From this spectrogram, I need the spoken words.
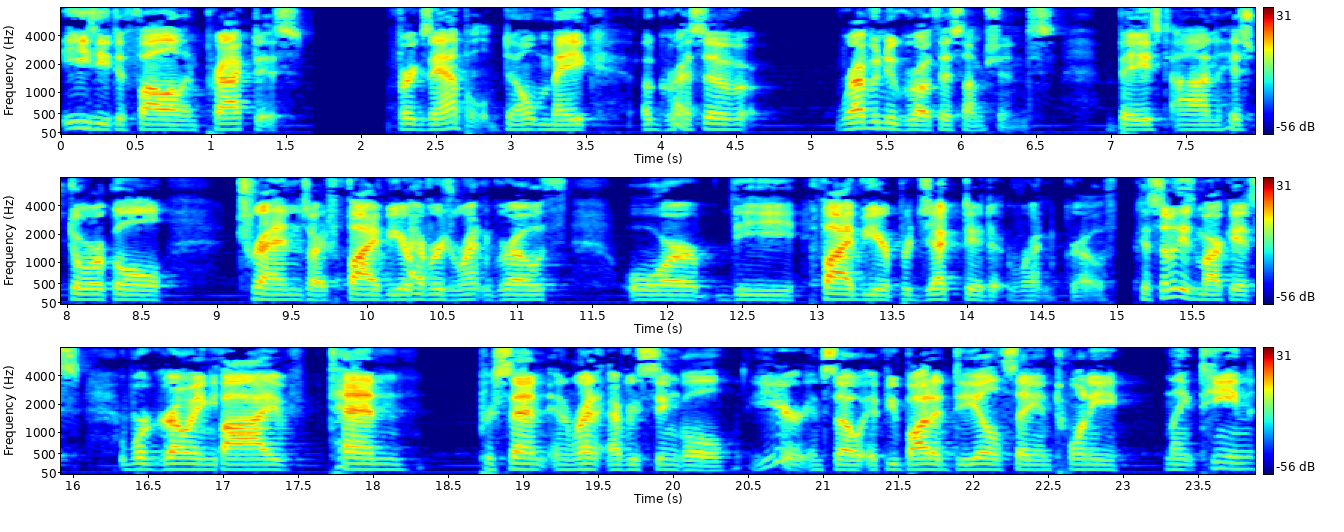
easy to follow in practice. For example, don't make aggressive revenue growth assumptions based on historical trends, right? Five year average rent growth or the five year projected rent growth. Because some of these markets were growing 5, 10% in rent every single year. And so if you bought a deal, say in 2019,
